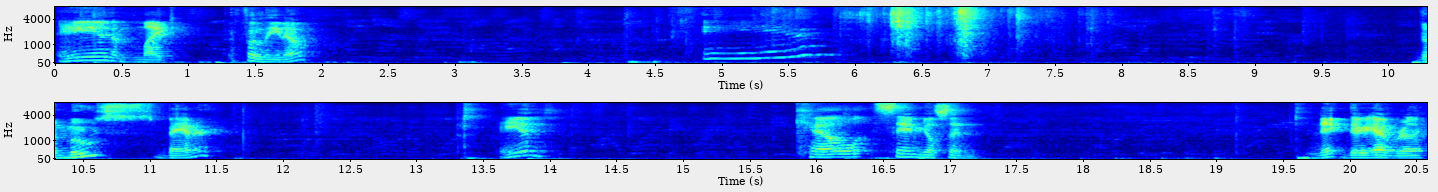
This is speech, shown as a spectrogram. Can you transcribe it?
And Mike Foligno. And the Moose banner. And Kjell Samuelsson. Nick, there you have it, brother.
